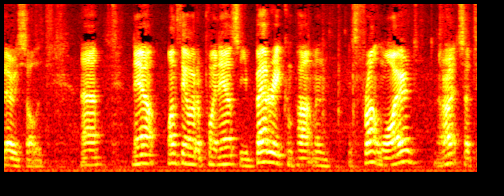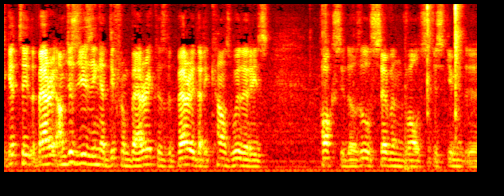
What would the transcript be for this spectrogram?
very solid. Uh, now, one thing I want to point out, so your battery compartment is front wired. All right, so to get to the battery, I'm just using a different battery because the battery that it comes with it is epoxy. Those little seven volts just give me the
